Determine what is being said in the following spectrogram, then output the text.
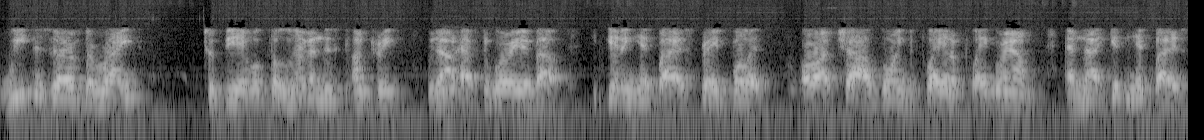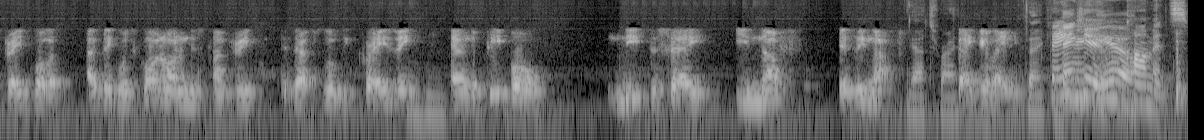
We deserve the right to be able to live in this country without having to worry about getting hit by a stray bullet or our child going to play in a playground and not getting hit by a stray bullet. I think what's going on in this country is absolutely crazy, mm-hmm. and the people need to say enough is enough. That's right. Thank you, ladies. Thank you. Thank, Thank you. you. Comments?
